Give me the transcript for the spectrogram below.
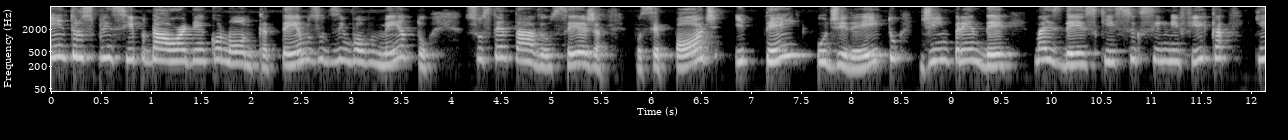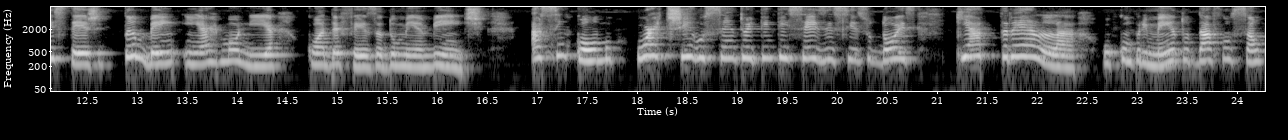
entre os princípios da ordem econômica. Temos o desenvolvimento sustentável, ou seja, você pode e tem o direito de empreender, mas desde que isso significa que esteja também em harmonia com a defesa do meio ambiente. Assim como o artigo 186, inciso 2, que atrela o cumprimento da função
